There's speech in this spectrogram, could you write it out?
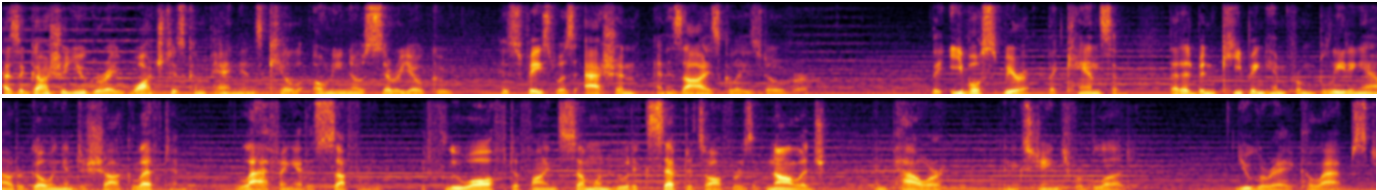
As Agasha Yugure watched his companions kill Oni no Serioku, his face was ashen and his eyes glazed over. The evil spirit, the Kansen, that had been keeping him from bleeding out or going into shock left him, laughing at his suffering. It flew off to find someone who would accept its offers of knowledge and power in exchange for blood. Yugure collapsed.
